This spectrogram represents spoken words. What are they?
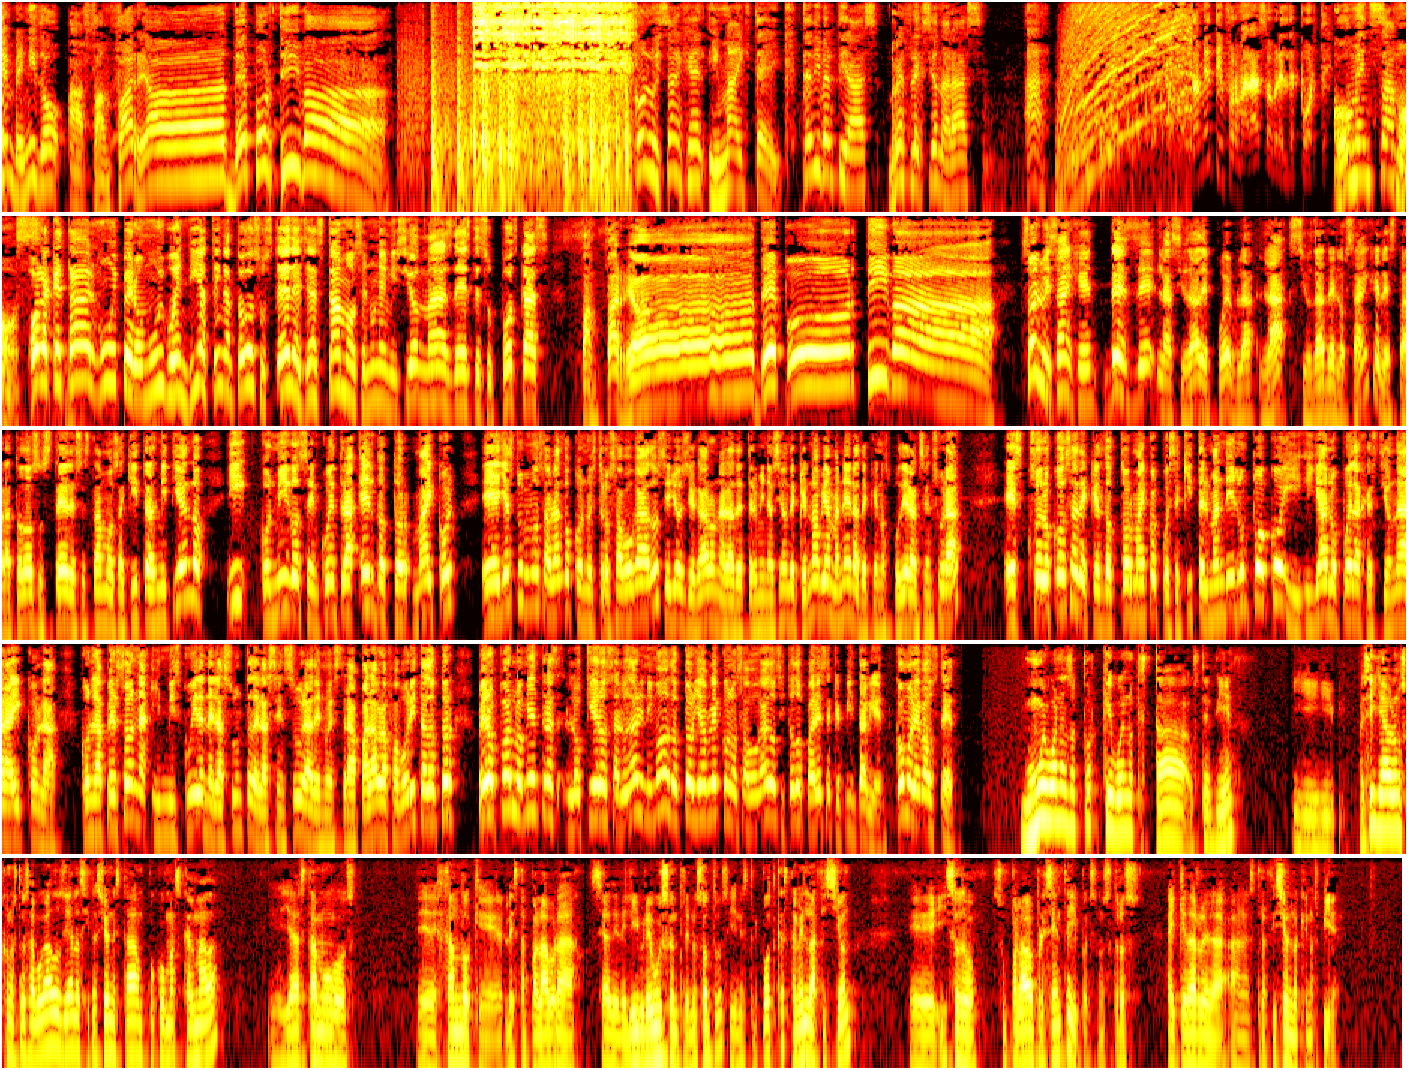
Bienvenido a Fanfarrea Deportiva. Con Luis Ángel y Mike Take. Te divertirás, reflexionarás. Ah. También te informarás sobre el deporte. Comenzamos. Hola, ¿qué tal? Muy, pero muy buen día. Tengan todos ustedes. Ya estamos en una emisión más de este su podcast Fanfarrea Deportiva. Soy Luis Ángel desde la ciudad de Puebla, la ciudad de Los Ángeles. Para todos ustedes estamos aquí transmitiendo y conmigo se encuentra el doctor Michael. Eh, ya estuvimos hablando con nuestros abogados y ellos llegaron a la determinación de que no había manera de que nos pudieran censurar es solo cosa de que el doctor Michael pues se quite el mandil un poco y, ya lo pueda gestionar ahí con la con la persona inmiscuida en el asunto de la censura de nuestra palabra favorita, doctor. Pero por lo mientras lo quiero saludar y ni modo, doctor, ya hablé con los abogados y todo parece que pinta bien. ¿Cómo le va a usted? Muy buenas, doctor. Qué bueno que está usted bien. Y pues sí, ya hablamos con nuestros abogados, ya la situación está un poco más calmada. Eh, ya estamos eh, dejando que esta palabra sea de, libre uso entre nosotros y en este podcast. También la afición eh, hizo su palabra presente y pues nosotros hay que darle a, nuestra afición lo que nos pide.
